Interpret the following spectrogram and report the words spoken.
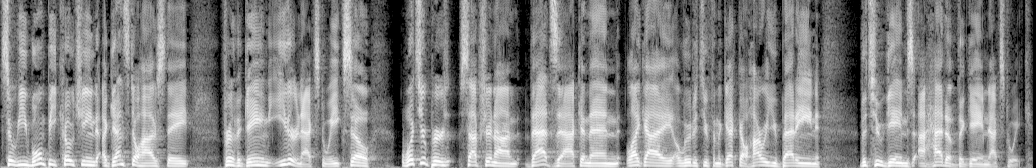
So he won't be coaching against Ohio State for the game either next week. So, what's your perception on that, Zac? And then, like I alluded to from the get go, how are you betting the two games ahead of the game next week?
